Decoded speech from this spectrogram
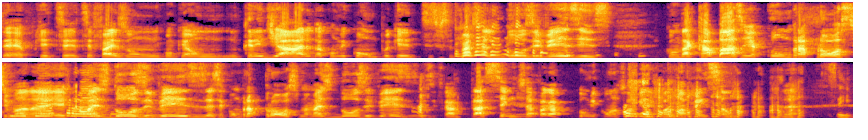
é, porque você, você faz um. Como que é? Um, um crediário da Comic Con. Porque se você parcela em 12 vezes. Quando acabar, você já compra a próxima, né? E aí fica mais 12 vezes. Aí você compra a próxima mais 12 vezes. Aí você fica pra sempre você vai pagar Comic Con na sua vida, faz uma pensão, né? Sim.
